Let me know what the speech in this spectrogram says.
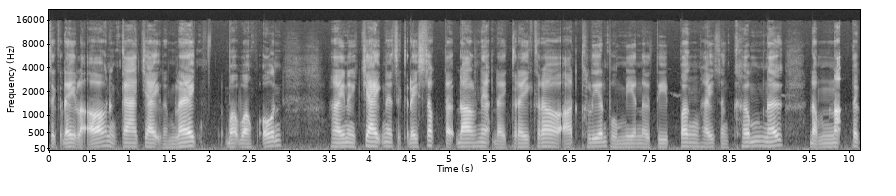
សេចក្តីល្អនិងការចែករំលែករបស់បងប្អូន ហើយនឹងចែកនៅសេចក្តីសុខទៅដល់អ្នកដែលក្រីក្រអត់ឃ្លានពុំមាននៅទីពឹងហើយសង្ឃឹមនៅ ដំណក់ទឹក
